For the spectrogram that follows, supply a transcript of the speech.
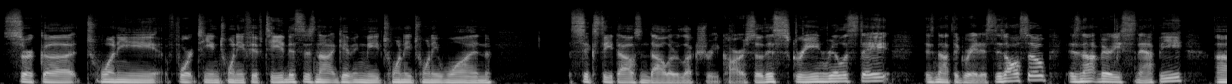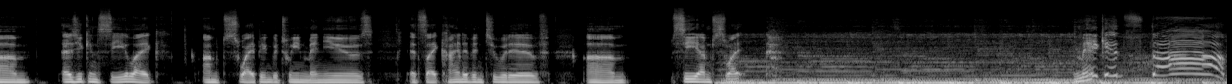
circa 2014, 2015. This is not giving me 2021 $60,000 luxury car. So this screen real estate is not the greatest. It also is not very snappy. Um, as you can see, like I'm swiping between menus. It's like kind of intuitive. Um, see, I'm swipe. Make it stop!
